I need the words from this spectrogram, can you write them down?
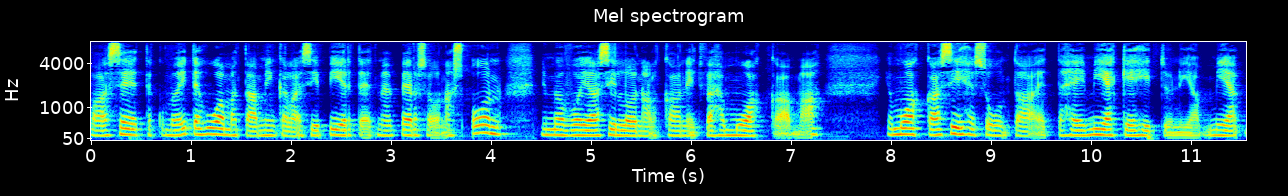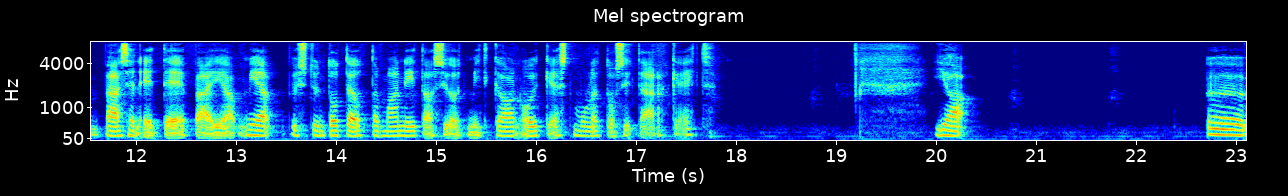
vaan se, että kun me itse huomataan, minkälaisia piirteitä meidän persoonassa on, niin me voidaan silloin alkaa niitä vähän muokkaamaan ja muokkaa siihen suuntaan, että hei, mie kehityn ja mie pääsen eteenpäin ja mie pystyn toteuttamaan niitä asioita, mitkä on oikeasti mulle tosi tärkeitä. Ja öö,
